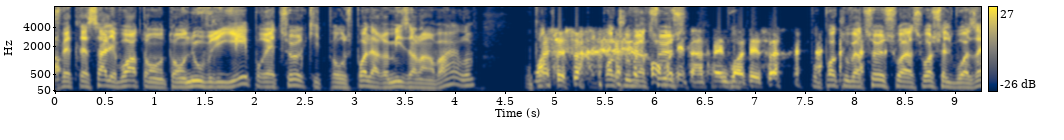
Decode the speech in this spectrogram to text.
Je vais te laisser aller voir ton, ton ouvrier pour être sûr qu'il ne te pose pas la remise à l'envers. Oui, c'est ça. pas que l'ouverture- On est en train de pour- pour pas que l'ouverture soit, soit chez le voisin.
